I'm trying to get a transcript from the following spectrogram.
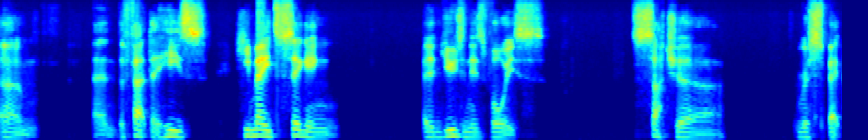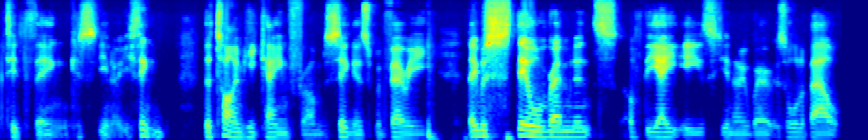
um, and the fact that he's he made singing and using his voice such a respected thing because you know you think the time he came from singers were very they were still remnants of the 80s you know where it was all about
